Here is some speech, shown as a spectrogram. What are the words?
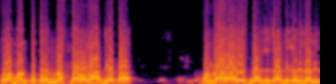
प्रमाणपत्र नसणाऱ्याला हात घेता. भंगार आय एस दर्जाचे अधिकारी झालेत.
